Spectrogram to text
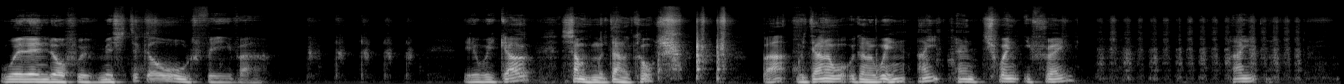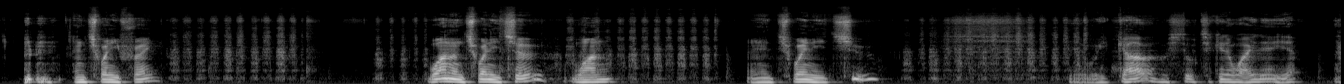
we'll end off with Mr. Gold Fever. Here we go. Some of them are done, of course, but we don't know what we're going to win. 8 and 23. 8 and 23. 1 and 22. 1 and 22. There we go. We're still ticking away there, yep.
